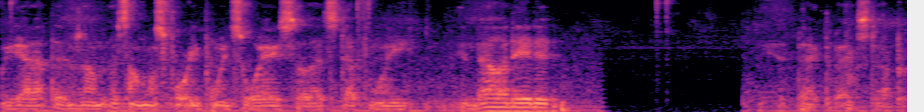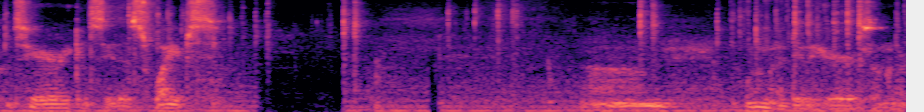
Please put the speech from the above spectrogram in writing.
We got up there, that's almost 40 points away, so that's definitely invalidated. Back-to-back stop runs here. You can see the swipes. Um, what I'm going to do here is I'm going to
